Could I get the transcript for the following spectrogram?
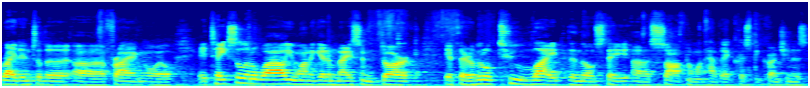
right into the uh, frying oil. It takes a little while. You want to get them nice and dark. If they're a little too light, then they'll stay uh, soft and won't have that crispy crunchiness.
